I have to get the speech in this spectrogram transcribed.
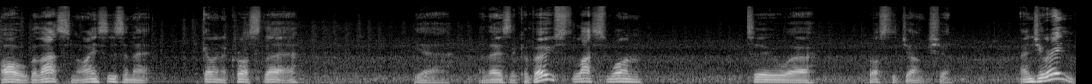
Oh, but that's nice, isn't it? Going across there. Yeah. And there's the caboose. Last one to uh, cross the junction. And you're in.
